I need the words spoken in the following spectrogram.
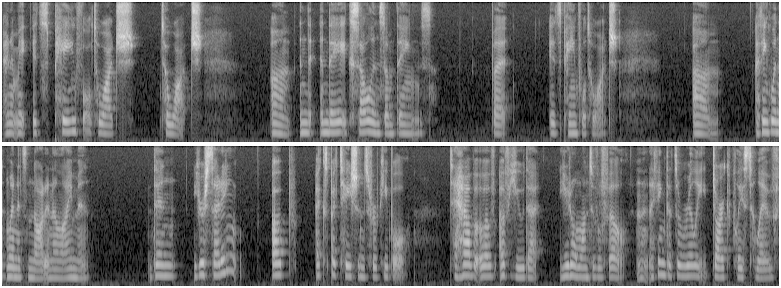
And it make it's painful to watch to watch. Um and and they excel in some things but it's painful to watch. Um i think when when it's not in alignment then you're setting up expectations for people to have of, of you that you don't want to fulfill. And i think that's a really dark place to live.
